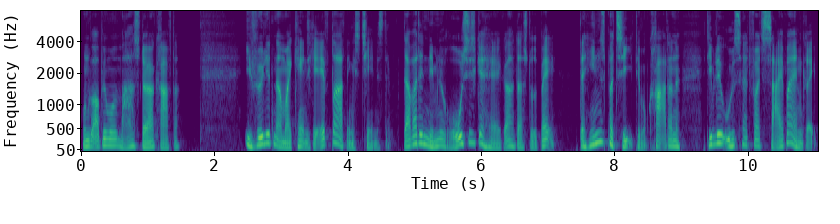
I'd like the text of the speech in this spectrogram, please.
Hun var op imod meget større kræfter. Ifølge den amerikanske efterretningstjeneste, der var det nemlig russiske hackere, der stod bag, da hendes parti, Demokraterne, de blev udsat for et cyberangreb.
